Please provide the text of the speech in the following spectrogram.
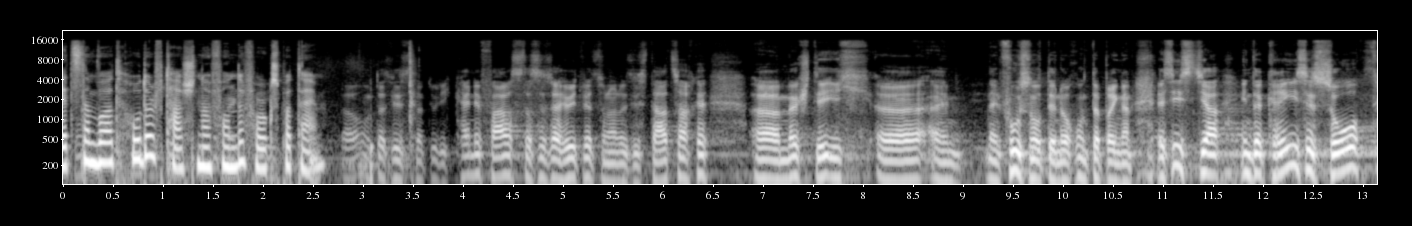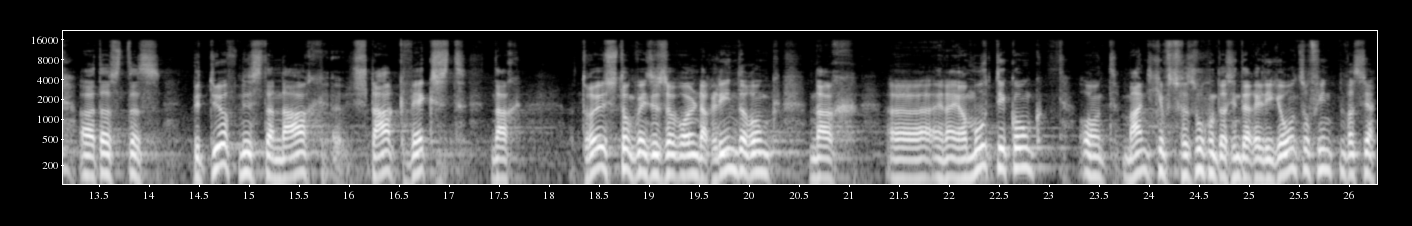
Jetzt am Wort Rudolf Taschner von der Volkspartei. Und das ist natürlich keine Farce, dass es erhöht wird, sondern es ist Tatsache, äh, möchte ich äh, ein, eine Fußnote noch unterbringen. Es ist ja in der Krise so, äh, dass das Bedürfnis danach äh, stark wächst, nach Tröstung, wenn Sie so wollen, nach Linderung, nach äh, einer Ermutigung. Und manche versuchen das in der Religion zu finden, was ja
